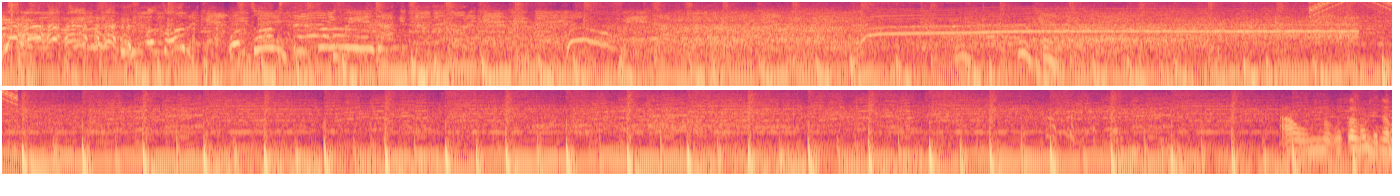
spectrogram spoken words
Yes! Well done. Well done. აუ უკვე გძნობ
